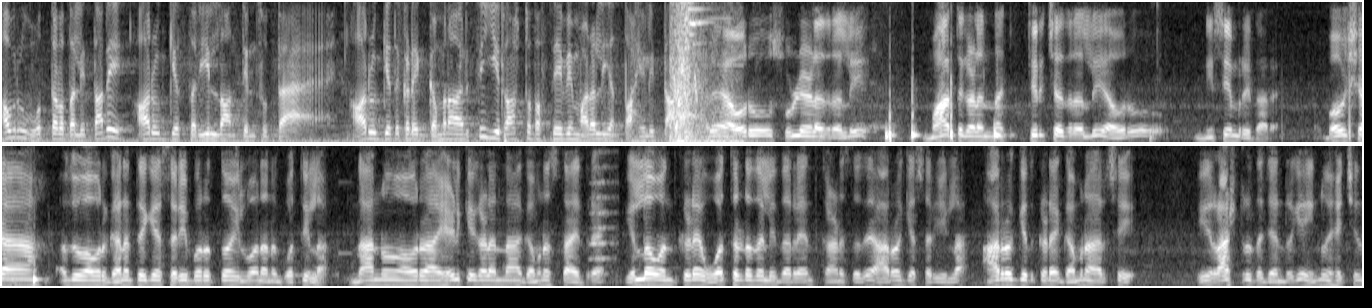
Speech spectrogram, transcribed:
ಅವರು ಒತ್ತಡದಲ್ಲಿದ್ದಾರೆ, ಆರೋಗ್ಯ ಸರಿಯಿಲ್ಲ ಅಂತೆನಿಸುತ್ತೆ. ಆರೋಗ್ಯದ ಕಡೆ ಗಮನ ಹರಿಸಿ ಈ ರಾಷ್ಟ್ರದ ಸೇವೆ ಮಾಡಲಿ ಅಂತ ಹೇಳಿದ್ದಾರೆ. ಅವರು ಸುಳ್ಳು ಹೇಳೋದ್ರಲ್ಲಿ, ಮಾತುಗಳನ್ನು ತಿರ್ಚೋದ್ರಲ್ಲಿ ಅವರು ನಿಸೀಮ್ರಿದ್ದಾರೆ. ಬಹುಶಃ ಅದು ಅವ್ರ ಘನತೆಗೆ ಸರಿ ಬರುತ್ತೋ ಇಲ್ವೋ ನನಗೆ ಗೊತ್ತಿಲ್ಲ. ನಾನು ಅವರ ಹೇಳಿಕೆಗಳನ್ನ ಗಮನಿಸ್ತಾ ಇದ್ರೆ, ಎಲ್ಲೋ ಒಂದ್ ಕಡೆ ಒತ್ತಡದಲ್ಲಿದ್ದಾರೆ ಅಂತ ಕಾಣಿಸ್ತದೆ, ಆರೋಗ್ಯ ಸರಿ ಇಲ್ಲ. ಆರೋಗ್ಯದ ಕಡೆ ಗಮನ ಹರಿಸಿ ಈ ರಾಷ್ಟ್ರದ ಜನರಿಗೆ ಇನ್ನೂ ಹೆಚ್ಚಿನ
